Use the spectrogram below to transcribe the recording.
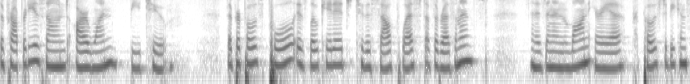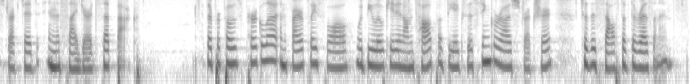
The property is zoned R1B2. The proposed pool is located to the southwest of the residence and is in a lawn area proposed to be constructed in the side yard setback. The proposed pergola and fireplace wall would be located on top of the existing garage structure to the south of the residence.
